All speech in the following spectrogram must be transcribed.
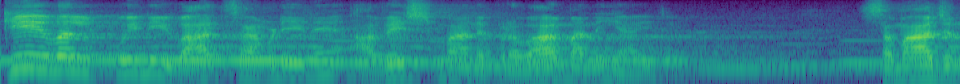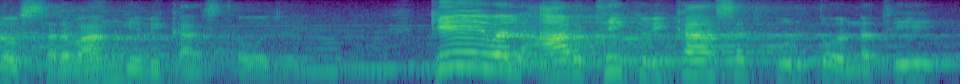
કેવલ કોઈની વાત સાંભળીને આવેશમાં અને પ્રવાહમાં નહીં આવી જવું. સમાજનો સર્વાંગી વિકાસ થવો જોઈએ. કેવલ આર્થિક વિકાસ જ પૂરતો નથી,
